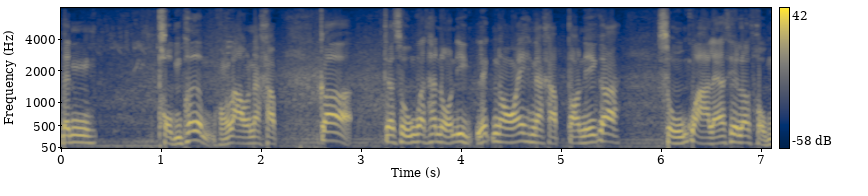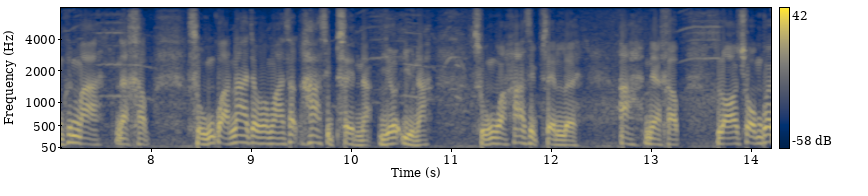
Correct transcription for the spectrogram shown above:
เป็น ถมเพิ่มของเรานะครับ ก็จะสูงกว่าถนนอีกเล็กน้อยนะครับ ตอนนี้ก็สูงกว่าแล้วที่เราถมขึ้นมานะครับ สูงกว่าน่าจะประมาณสัก 50 เซนนะเยอะอยู่นะ สูงกว่า 50 เซนเลยอะเนี่ยครับรอชมค่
